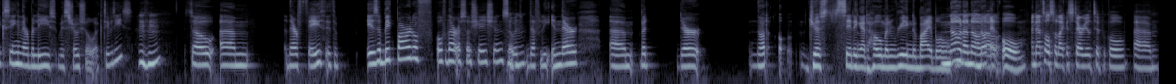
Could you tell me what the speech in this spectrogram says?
mixing their beliefs with social activities. mm-hmm. So um, their faith is a, is a big part of of their association. So it's Mhm. definitely in there, um, but they're not just sitting at home and reading the Bible. no no no not no. at all. and that's also like a stereotypical um,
